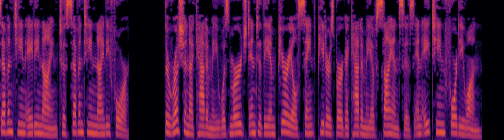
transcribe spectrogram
1789 -1794. The Russian Academy was merged into the Imperial St. Petersburg Academy of Sciences in 1841.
